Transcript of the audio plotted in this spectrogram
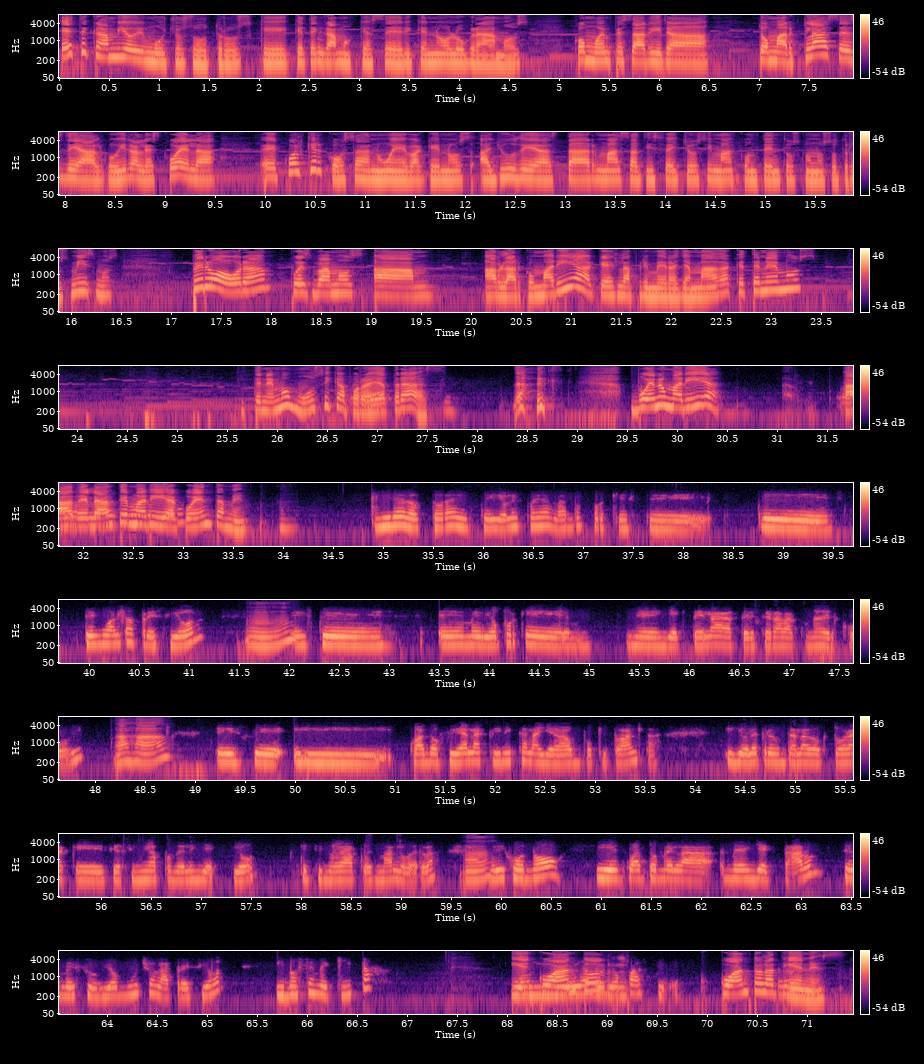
este cambio y muchos otros que, que tengamos que hacer y que no logramos como empezar a ir a tomar clases de algo, ir a la escuela, eh, cualquier cosa nueva que nos ayude a estar más satisfechos y más contentos con nosotros mismos. Pero ahora pues vamos a, hablar con María, que es la primera llamada que tenemos. Tenemos música por allá atrás. bueno, María, adelante María, cuéntame. Mire, doctora, este, yo le estoy hablando porque este eh, tengo alta presión. Mm. Este eh, me dio porque me inyecté la tercera vacuna del COVID. Ajá. Este y cuando fui a la clínica la llevaba un poquito alta y yo le pregunté a la doctora que si así me iba a poner la inyección, que si no era pues malo, ¿verdad? Ah. Me dijo no y en cuanto me la me inyectaron se me subió mucho la presión y no se me quita. ¿Y en cuánto, cuánto la tienes?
